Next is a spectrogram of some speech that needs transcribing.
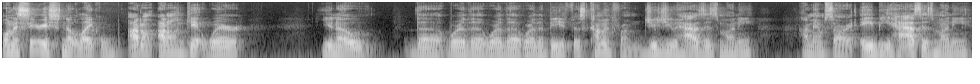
on a serious note, like I don't I don't get where, you know, the where the where the where the beef is coming from. Juju has his money. I mean, I'm sorry, AB has his money.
